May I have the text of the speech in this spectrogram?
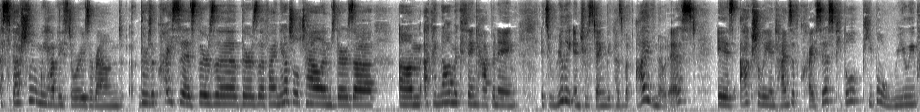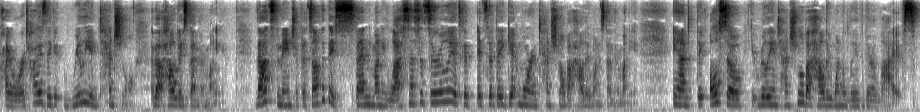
especially when we have these stories around there's a crisis, there's a there's a financial challenge, there's a um, economic thing happening. It's really interesting because what I've noticed is actually in times of crisis, people people really prioritize. They get really intentional about how they spend their money. That's the main shift. It's not that they spend money less necessarily. It's good, it's that they get more intentional about how they want to spend their money, and they also get really intentional about how they want to live their lives.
